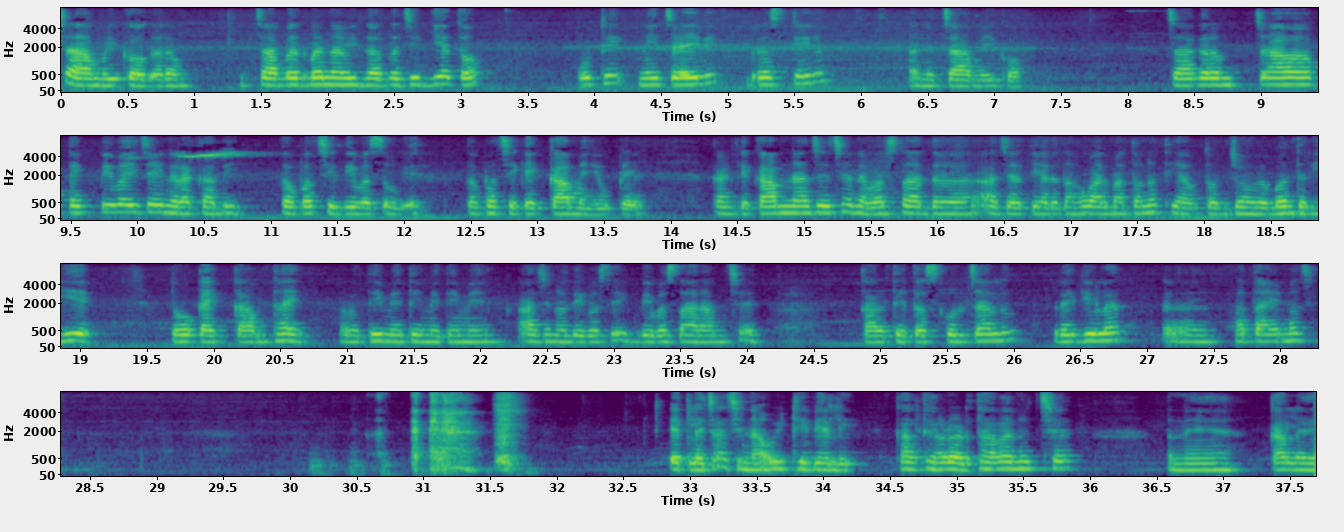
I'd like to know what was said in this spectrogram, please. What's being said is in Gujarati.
ચા મૂક્યો ગરમ. ચા બધ બનાવી પછી ગયા તો ઉઠી, નીચે આવી બ્રશ કર્યું અને ચા મૂક્યો. ચા ગરમ ચા કંઈક પીવાઈ જાય ને રકાબી તો પછી દિવસ ઉગે. તો પછી કંઈક કામે ઉગે કારણ કે કામના જે છે ને વરસાદ, આજે અત્યારે તો સવારમાં તો નથી આવતો, જો હવે બંધ રહીએ, તો કંઈક કામ થાય. હવે ધીમે ધીમે ધીમે આજનો દિવસ એક દિવસ આરામ છે. કાલથી તો સ્કૂલ ચાલુ રેગ્યુલર હતા એમ જ. એટલે ચાચી ના ઉઠી વહેલી. કાલથી હળહળ થવાનું જ છે. અને કાલે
